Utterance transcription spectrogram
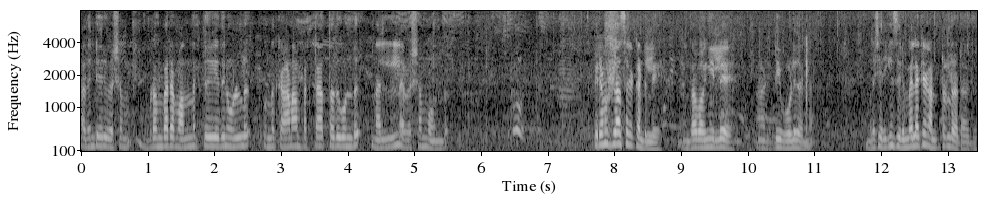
അതിന്റെ ഒരു വിഷം ഇവിടം വരെ വന്നിട്ട് ഇതിനുള്ളിൽ ഒന്ന് കാണാൻ പറ്റാത്തത് കൊണ്ട് നല്ല വിഷമമുണ്ട്. പിരമിഡ് ഗ്ലാസ് ഒക്കെ കണ്ടില്ലേ? എന്താ ഭംഗിയില്ലേ? അടിപൊളി തന്നെ. നമ്മൾ ശരിക്കും സിനിമയിലൊക്കെ കണ്ടിട്ടുള്ളൂ കേട്ടോ ഇത്.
